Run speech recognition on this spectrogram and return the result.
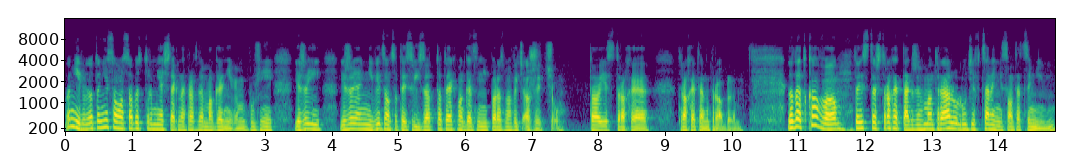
no nie wiem, no to nie są osoby, z którymi ja się tak naprawdę mogę, nie wiem, później, jeżeli, jeżeli oni nie wiedzą, co to jest risotto, to jak mogę z nimi porozmawiać o życiu? To jest trochę, trochę ten problem. Dodatkowo to jest też trochę tak, że w Montrealu ludzie wcale nie są tacy mili.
